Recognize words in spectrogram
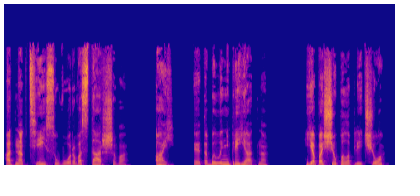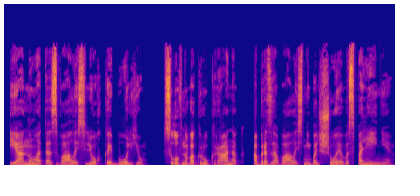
от ногтей Суворова-старшего. Ай, это было неприятно. Я пощупала плечо, и оно отозвалось легкой болью, словно вокруг ранок образовалось небольшое воспаление.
